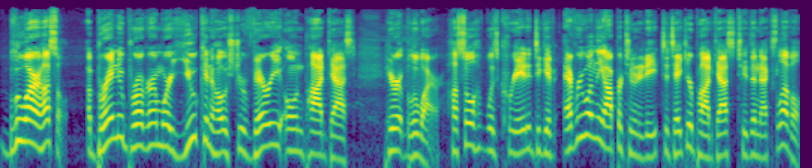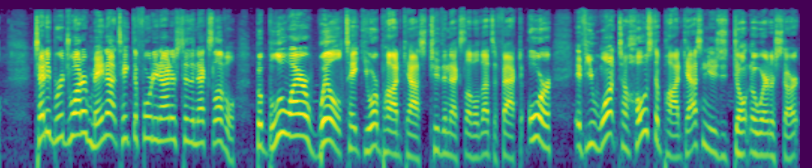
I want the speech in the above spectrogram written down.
Blue Wire Hustle, a brand new program where you can host your very own podcast here at Blue Wire. Hustle was created to give everyone the opportunity to take your podcast to the next level. Teddy Bridgewater may not take the 49ers to the next level, but Blue Wire will take your podcast to the next level. That's a fact. Or if you want to host a podcast and you just don't know where to start,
